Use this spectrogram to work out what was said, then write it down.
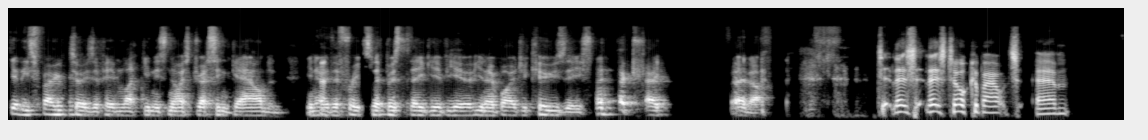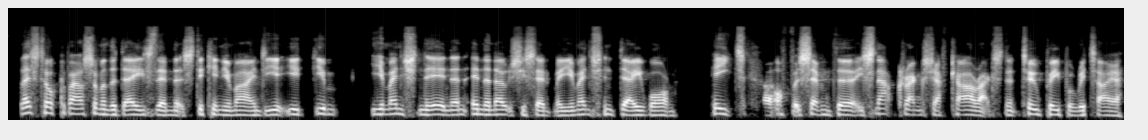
get these photos of him like in this nice dressing gown and, you know, the free slippers they give you, you know, by a jacuzzi. okay, fair enough. Let's, let's talk about um, let's talk about some of the days then that stick in your mind. You you you, you mentioned in in the notes you sent me. You mentioned day one heat oh. off at seven thirty, snap crankshaft car accident, two people retire.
